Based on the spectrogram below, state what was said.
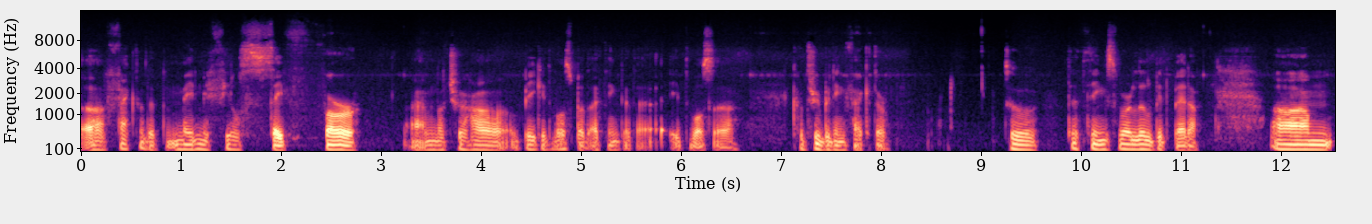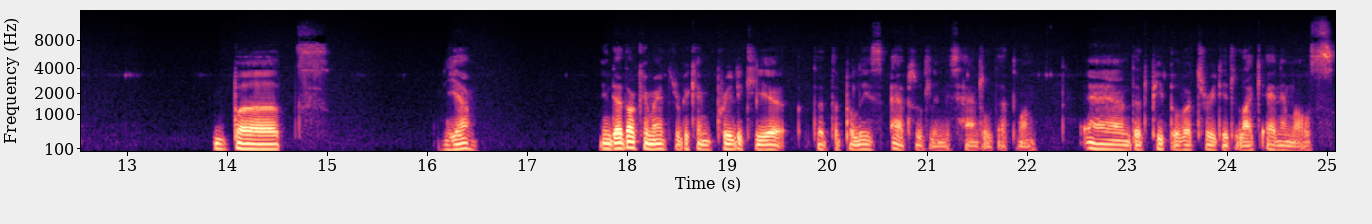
a factor that made me feel safer. I'm not sure how big it was, but I think that uh, it was a contributing factor to that things were a little bit better. Um, but yeah, in that documentary, became pretty clear that the police absolutely mishandled that one and that people were treated like animals.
